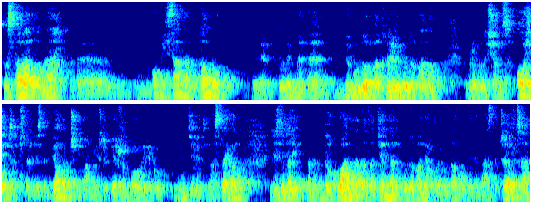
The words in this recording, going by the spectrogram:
Została ona e, opisana w domu, w którym e, który wybudowano w roku 1845, czyli mamy jeszcze pierwszą połowę wieku XIX. Jest tutaj nawet dokładna data dzienna wybudowania owego domu 11 czerwca.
